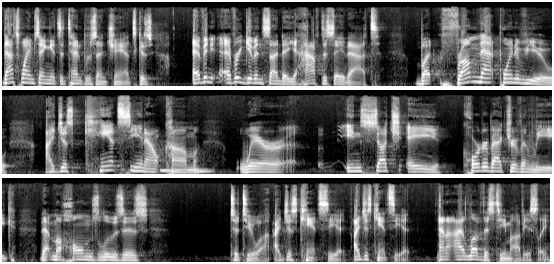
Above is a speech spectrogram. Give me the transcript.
that's why I'm saying it's a 10% chance cuz every, every given Sunday you have to say that. But from that point of view, I just can't see an outcome where in such a quarterback driven league that Mahomes loses to Tua. I just can't see it. I just can't see it. And I love this team, obviously.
